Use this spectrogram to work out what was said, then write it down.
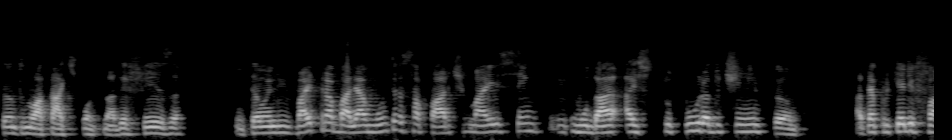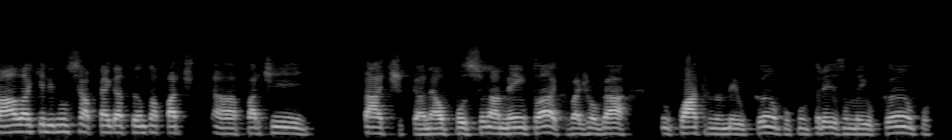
tanto no ataque quanto na defesa. Então, ele vai trabalhar muito essa parte, mas sem mudar a estrutura do time em campo. até porque ele fala que ele não se apega tanto à parte, à parte tática, né, ao posicionamento, ah, que vai jogar com quatro no meio campo, com três no meio campo.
